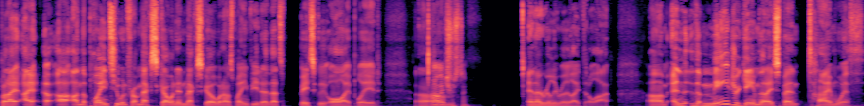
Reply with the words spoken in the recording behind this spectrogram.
But I, I uh, on the plane to and from Mexico and in Mexico when I was playing Vita, that's basically all I played, um, oh, interesting. and I really really liked it a lot. Um, and the major game that I spent time with,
